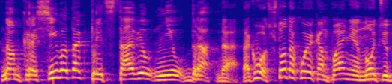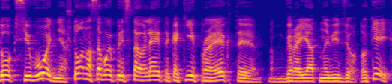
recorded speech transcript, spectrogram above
нам красиво так представил Нил Драк. Да, так вот, что такое компания Naughty Dog сегодня? Что она собой представляет и какие проекты, вероятно, ведет? Окей,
